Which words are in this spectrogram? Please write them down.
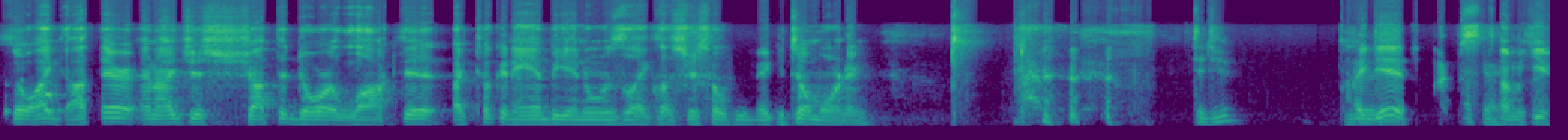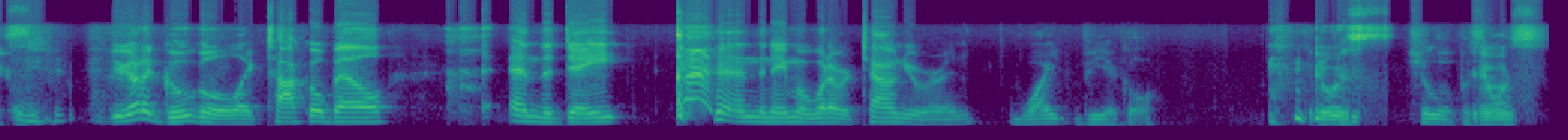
So I got there and I just shut the door, locked it. I took an Ambien and was like, let's just hope we make it till morning. Did you? I did. I'm, Okay. I'm here. You gotta Google like Taco Bell and the date and the name of whatever town you were in. White vehicle. It was Chalupa it was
